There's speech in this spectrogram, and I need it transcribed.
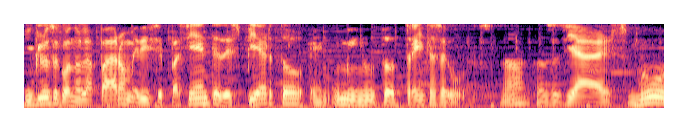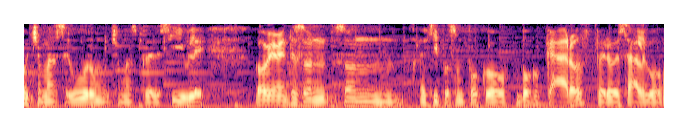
Incluso cuando la paro me dice paciente despierto en un minuto 30 segundos, ¿no? Entonces ya es mucho más seguro, mucho más predecible. Obviamente son, son equipos un poco, un poco caros, pero es algo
